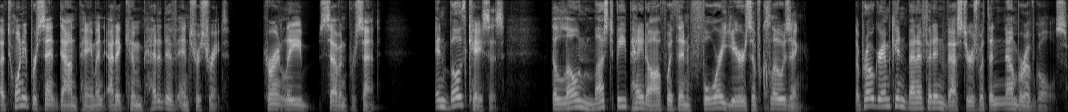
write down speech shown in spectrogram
a 20% down payment at a competitive interest rate, currently 7%. In both cases, the loan must be paid off within four years of closing. The program can benefit investors with a number of goals,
